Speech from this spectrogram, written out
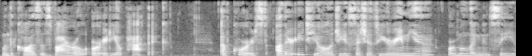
when the cause is viral or idiopathic. Of course, other etiologies such as uremia or malignancy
